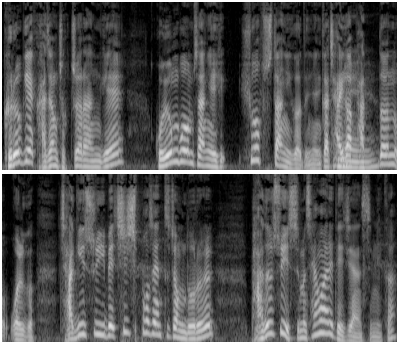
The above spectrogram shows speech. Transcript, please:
그러기에 가장 적절한 게 고용보험상의 휴업수당이거든요. 그러니까 자기가 네. 받던 월급, 자기 수입의 70% 정도를 받을 수 있으면 생활이 되지 않습니까?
